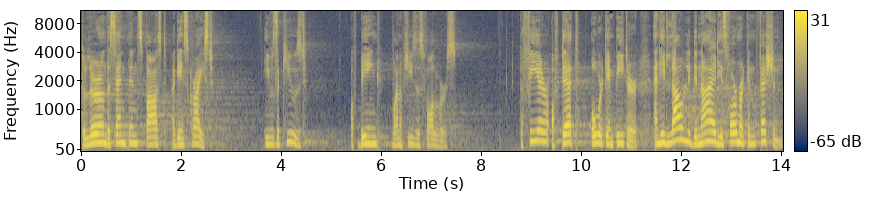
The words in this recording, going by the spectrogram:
to learn the sentence passed against Christ, he was accused of being one of Jesus' followers. The fear of death overcame Peter, and he loudly denied his former confession.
